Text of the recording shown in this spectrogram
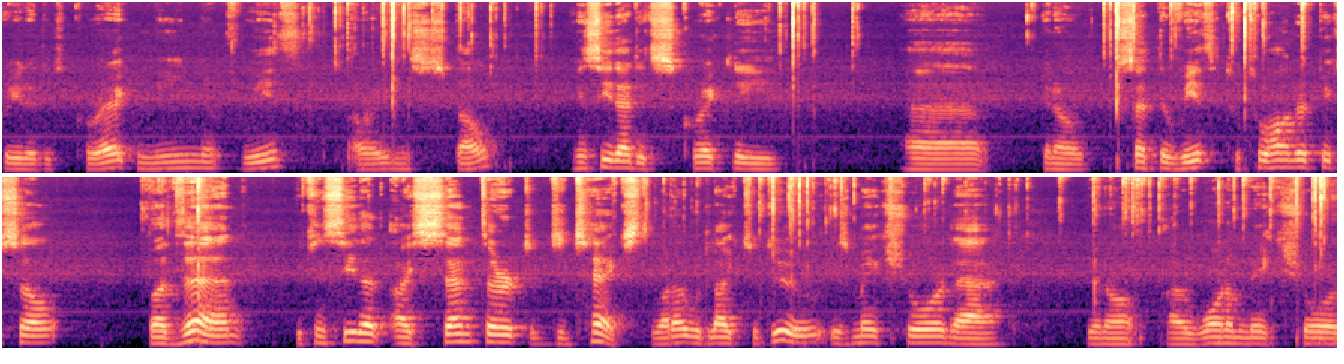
created it correct mean width sorry misspelled. You can see that it's correctly uh, you know set the width to 200 pixel but then you can see that I centered the text what I would like to do is make sure that you know I want to make sure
